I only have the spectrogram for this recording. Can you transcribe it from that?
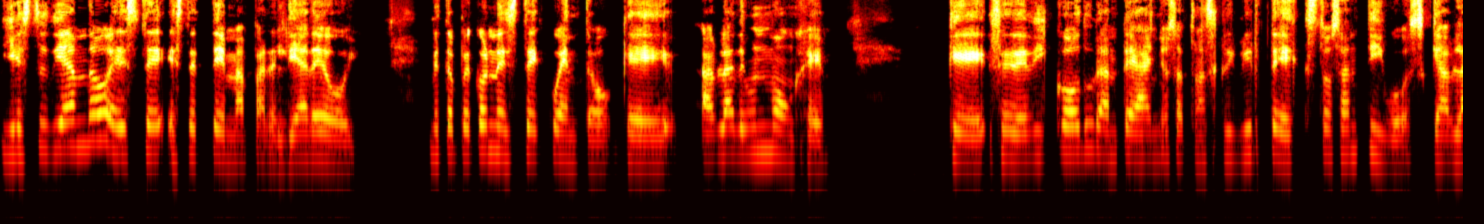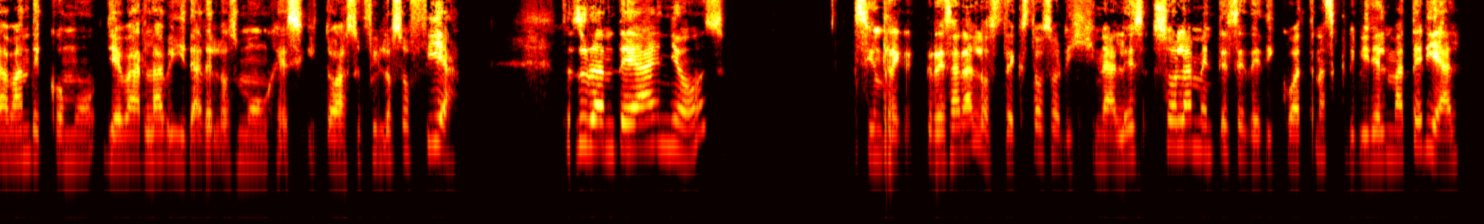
Y estudiando este, este tema para el día de hoy, me topé con este cuento que habla de un monje que se dedicó durante años a transcribir textos antiguos que hablaban de cómo llevar la vida de los monjes y toda su filosofía. Entonces, durante años, sin regresar a los textos originales, solamente se dedicó a transcribir el material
